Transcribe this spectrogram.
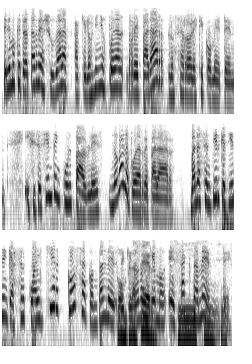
tenemos que tratar de ayudar a, a, que los niños puedan reparar los errores que cometen. Y si se sienten culpables, no van a poder reparar van a sentir que tienen que hacer cualquier cosa con tal de, que no nos quedemos exactamente.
